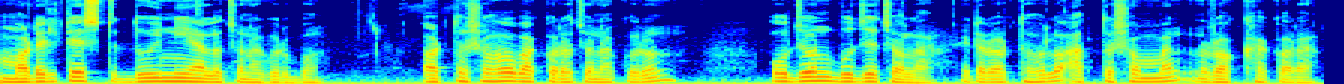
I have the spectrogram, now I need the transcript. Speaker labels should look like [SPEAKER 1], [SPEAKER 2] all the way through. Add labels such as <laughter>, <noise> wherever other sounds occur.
[SPEAKER 1] Model test দুই নিয়ে আলোচনা করব। অর্থসহ বাক্য রচনা করুন। ওজন বুঝে চলা, এটার অর্থ হলো আত্মসম্মান রক্ষা করা।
